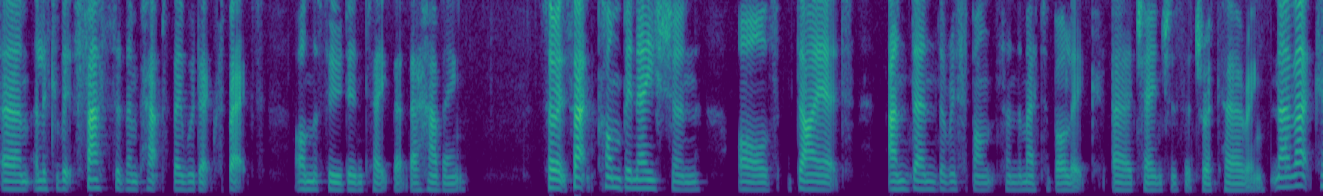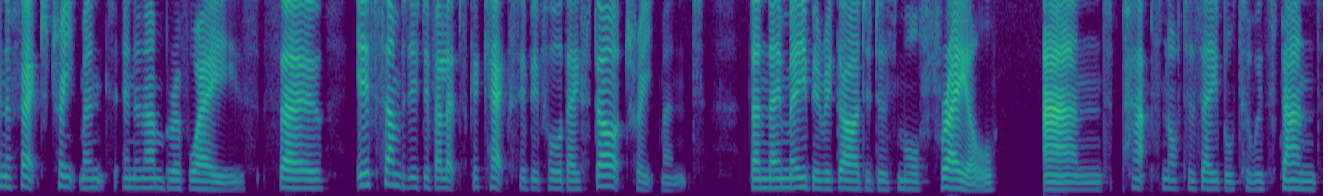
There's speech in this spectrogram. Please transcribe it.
um, a little bit faster than perhaps they would expect on the food intake that they're having. So it's that combination of diet and then the response and the metabolic uh, changes that are occurring. Now, that can affect treatment in a number of ways. So, if somebody develops cachexia before they start treatment, then they may be regarded as more frail and perhaps not as able to withstand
